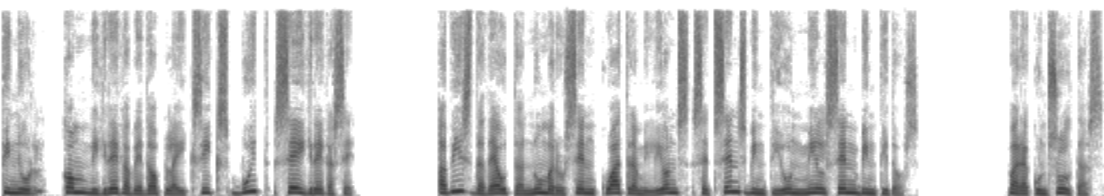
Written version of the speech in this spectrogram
tinurl.com yxx8cyc. Avís de deute número 104.721.122. Per a consultes,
